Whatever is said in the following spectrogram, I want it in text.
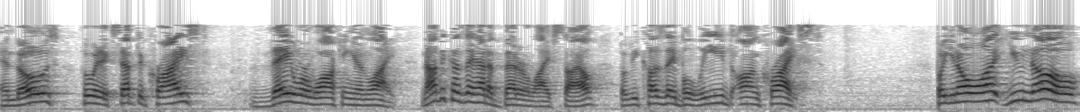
And those who had accepted Christ, they were walking in light. Not because they had a better lifestyle, but because they believed on Christ. But you know what? You know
